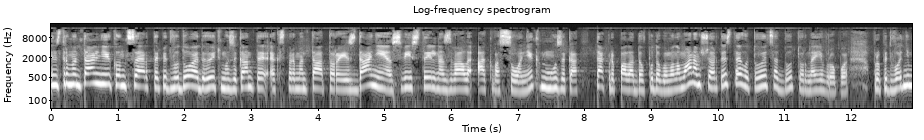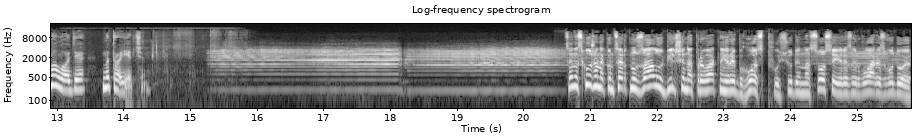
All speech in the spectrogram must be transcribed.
Інструментальні концерти під водою дають музиканти-експериментатори із Данії. Свій стиль назвали Аквасонік. Музика так припала до вподоби меломанам, що артисти готуються до турне Європою. Про підводні мелодії Дмитро Євчин. Це не схоже на концертну залу, більше на приватний рибгосп. Усюди насоси і резервуари з водою.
